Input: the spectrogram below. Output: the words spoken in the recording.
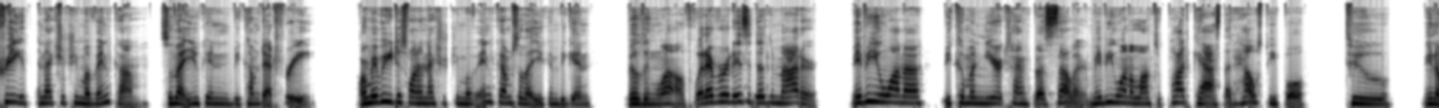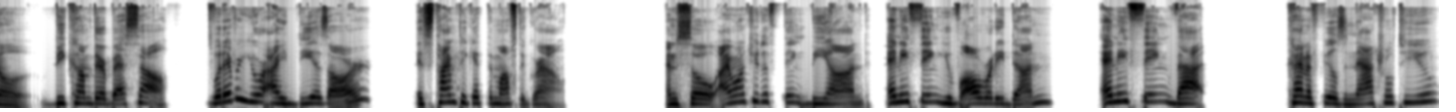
create an extra stream of income so that you can become debt free. Or maybe you just want an extra stream of income so that you can begin building wealth. Whatever it is, it doesn't matter. Maybe you want to become a New York Times bestseller. Maybe you want to launch a podcast that helps people to, you know, become their best self. Whatever your ideas are, it's time to get them off the ground. And so I want you to think beyond anything you've already done, anything that kind of feels natural to you,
